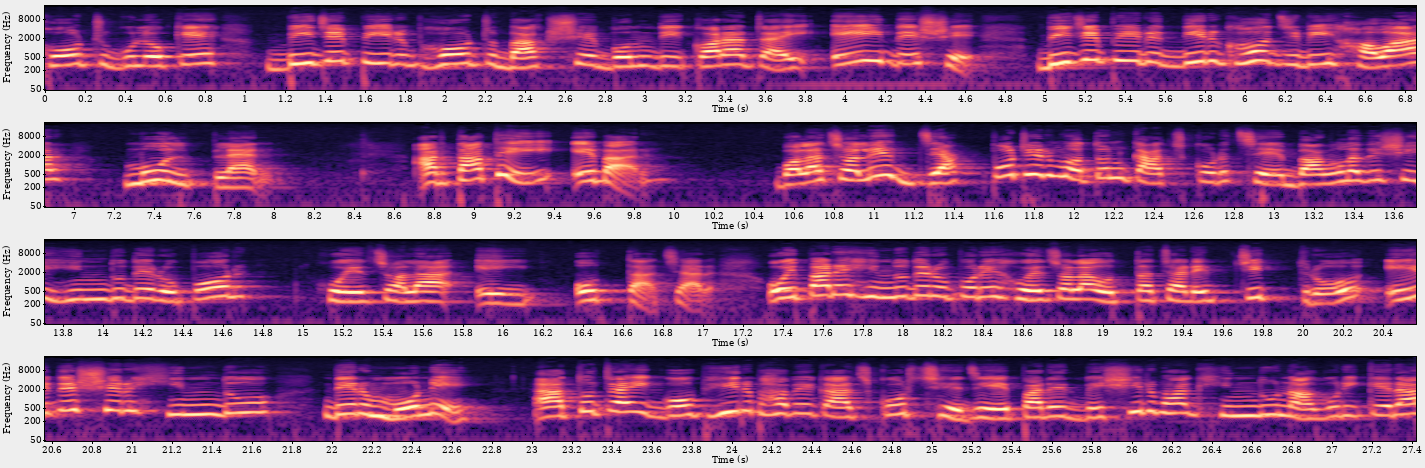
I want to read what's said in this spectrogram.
ভোটগুলোকে বিজেপির ভোট বাক্সে বন্দি করাটাই এই দেশে বিজেপির দীর্ঘজীবী হওয়ার মূল প্ল্যান। আর তাতেই এবার বলা চলে জ্যাকপটের মতন কাজ করেছে বাংলাদেশে হিন্দুদের ওপর হয়ে চলা এই অত্যাচার। ওই পারে হিন্দুদের উপরে হয়ে চলা অত্যাচারের চিত্র এ দেশের হিন্দুদের মনে এতটাই গভীরভাবে কাজ করছে যে এপারের বেশিরভাগ হিন্দু নাগরিকেরা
